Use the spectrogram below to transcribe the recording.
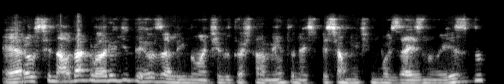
era o sinal da glória de Deus ali no Antigo Testamento, né? Especialmente em Moisés no Êxodo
